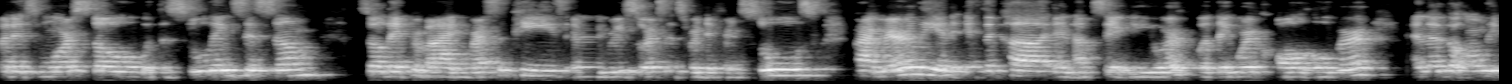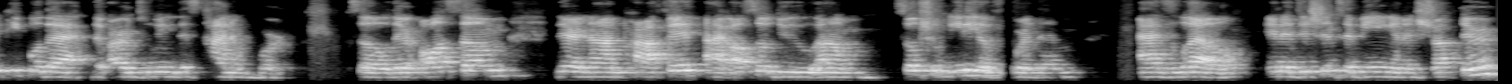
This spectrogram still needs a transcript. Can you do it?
but it's more so with the stooling system. So they provide recipes and resources for different stools, primarily in Ithaca and upstate New York, but they work all over. And they're the only people that, that are doing this kind of work. So they're awesome. They're a nonprofit. I also do um, social media for them as well. In addition to being an instructor,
